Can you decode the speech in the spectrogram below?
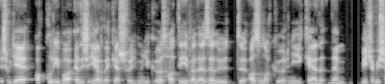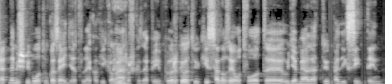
és ugye akkoriban ez is érdekes, hogy mondjuk 5-6 évvel ezelőtt azon a környéken nem, még csak mi sem, nem is mi voltunk az egyetlenek, akik a mhm. város közepén pörköltünk, hiszen azért ott volt ugye mellettünk pedig szintén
